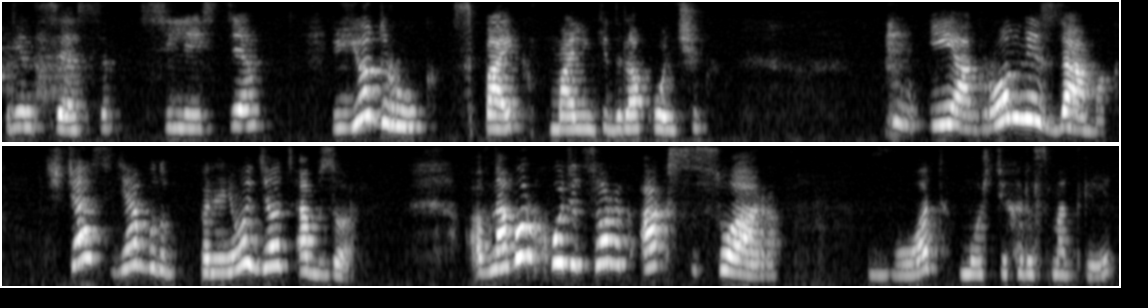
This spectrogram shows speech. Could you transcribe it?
принцесса Селестия, ее друг Спайк, маленький дракончик, и огромный замок. Сейчас я буду про него делать обзор. В набор входит 40 аксессуаров. Вот, можете их рассмотреть.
